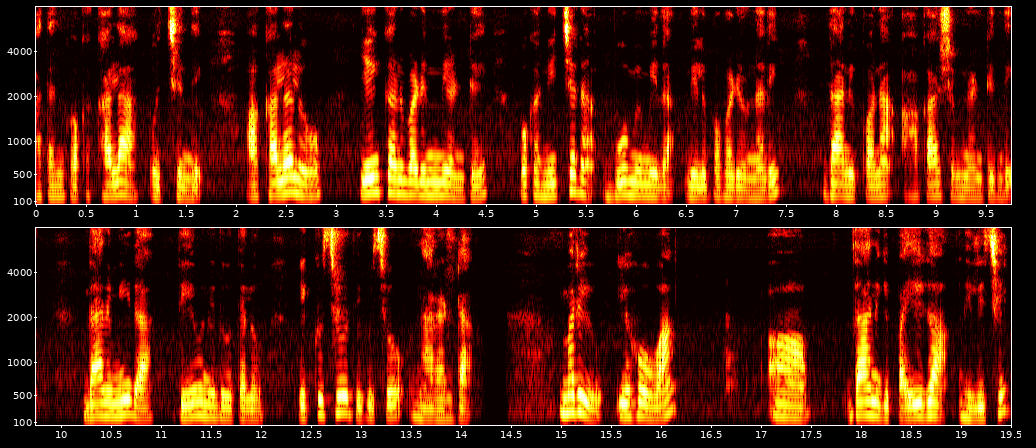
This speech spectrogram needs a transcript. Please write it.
అతనికి ఒక కళ వచ్చింది. ఆ కళలో ఏం కనబడింది అంటే ఒక నిచ్చెన భూమి మీద నిలుపబడి ఉన్నది. దాని కొన ఆకాశం నంటింది. దాని మీద దేవుని దూతలు ఎక్కుచూ దిగుచూ ఉన్నారంట. మరియు యహోవా దానికి పైగా నిలిచి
